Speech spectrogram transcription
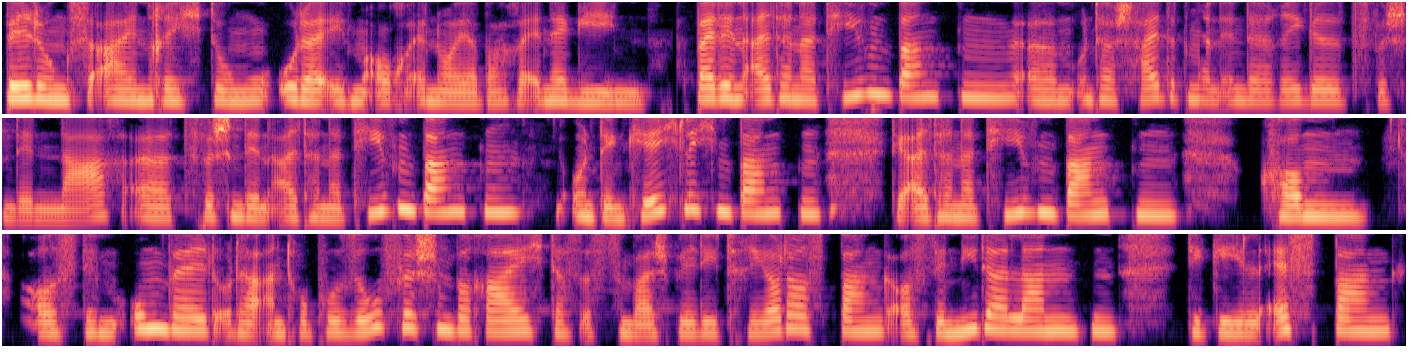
Bildungseinrichtungen oder eben auch erneuerbare Energien. Bei den alternativen Banken ähm, unterscheidet man in der Regel zwischen den, nach, äh, zwischen den alternativen Banken und den kirchlichen Banken. Die alternativen Banken kommen aus dem Umwelt- oder anthroposophischen Bereich. Das ist zum Beispiel die Triodos Bank aus den Niederlanden, die GLS Bank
